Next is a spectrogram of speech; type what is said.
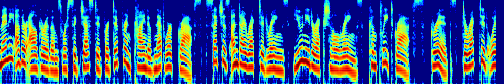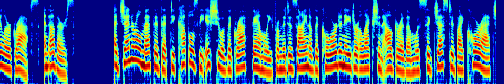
Many other algorithms were suggested for different kind of network graphs, such as undirected rings, unidirectional rings, complete graphs, grids, directed Euler graphs, and others. A general method that decouples the issue of the graph family from the design of the coordinator election algorithm was suggested by Korach,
